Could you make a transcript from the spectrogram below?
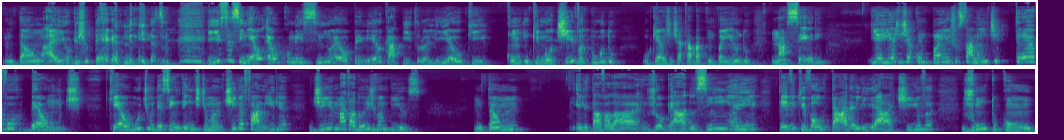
Então, aí o bicho pega mesmo. E isso, assim, é, o- é o comecinho, é o primeiro capítulo ali, é o que, com, o que motiva tudo, o que a gente acaba acompanhando na série. E aí a gente acompanha justamente Trevor Belmont, que é o último descendente de uma antiga família de matadores de vampiros. Então, ele tava lá jogado assim, aí teve que voltar ali à ativa, junto com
